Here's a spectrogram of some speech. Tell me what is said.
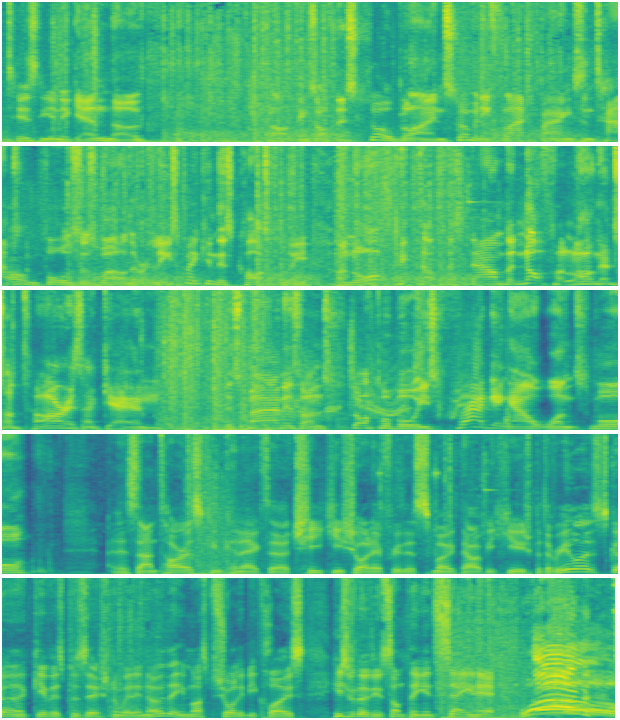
Tizian again, though. Start things off. They're so blind. So many flashbangs and taps oh. and falls as well. They're at least making this costly. An AWP picked up this down, but not for long. And Xantares again. This man is unstoppable. He's fragging out once more. And if Xantares can connect a cheeky shot here through the smoke, that would be huge. But the reload is going to give his position away. They know that he must surely be close. He's going to do something insane here. One, oh!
